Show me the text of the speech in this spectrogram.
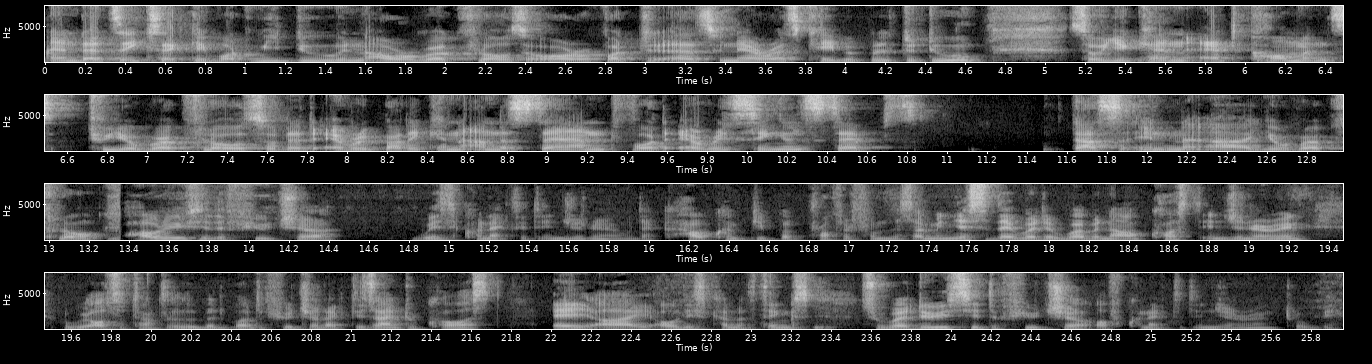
And that's exactly what we do in our workflows or what uh, Synera is capable to do. So you can add comments to your workflow so that everybody can understand what every single step does in uh, your workflow. How do you see the future with connected engineering? Like, how can people profit from this? I mean, yesterday we had a webinar on cost engineering, but we also talked a little bit about the future, like design to cost, AI, all these kind of things. So, where do you see the future of connected engineering, Toby?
